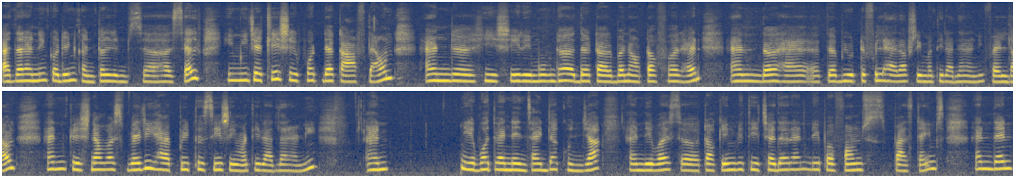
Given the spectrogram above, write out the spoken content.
Radharani couldn't control himself, herself. Immediately she put the calf down and uh, he she removed her, the turban out of her head and the hair, the beautiful hair of Srimati Radharani fell down and Krishna was very happy to see Srimati Radharani and they both went inside the kunja and they was uh, talking with each other and they performed pastimes and then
